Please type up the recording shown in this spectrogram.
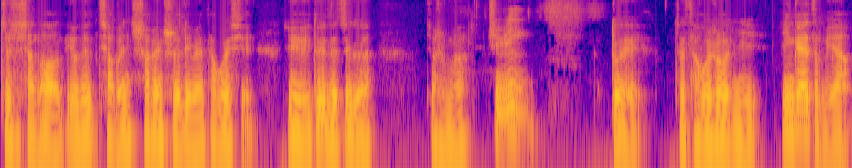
就是想到有的小便小便池里面他会写，就有一堆的这个叫什么？指引，对，就他会说你应该怎么样，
